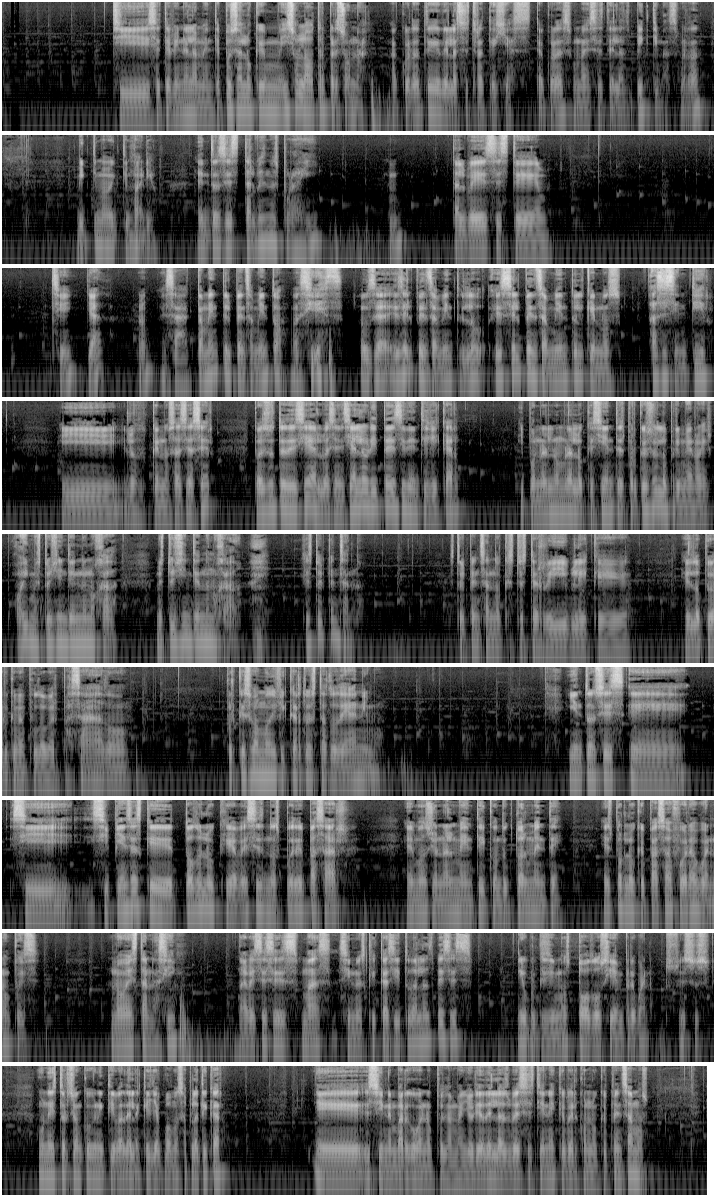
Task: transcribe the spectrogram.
Si se te viene a la mente, pues a lo que hizo la otra persona. Acuérdate de las estrategias. ¿Te acuerdas? Una de esas de las víctimas, ¿verdad? Víctima, victimario. Entonces, tal vez no es por ahí. Tal vez, este... Sí, ya, ¿no? Exactamente, el pensamiento, así es. O sea, es el pensamiento, es, lo, es el pensamiento el que nos hace sentir y lo que nos hace hacer. Por eso te decía, lo esencial ahorita es identificar y poner el nombre a lo que sientes, porque eso es lo primero, es, hoy me estoy sintiendo enojada, me estoy sintiendo enojado. ¿Qué estoy pensando? Estoy pensando que esto es terrible, que es lo peor que me pudo haber pasado, porque eso va a modificar tu estado de ánimo. Y entonces, eh, si, si piensas que todo lo que a veces nos puede pasar emocionalmente y conductualmente es por lo que pasa afuera, bueno, pues no es tan así. A veces es más, si no es que casi todas las veces. Digo, porque decimos todo siempre, bueno, pues eso es una distorsión cognitiva de la que ya vamos a platicar. Eh, sin embargo, bueno, pues la mayoría de las veces tiene que ver con lo que pensamos.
